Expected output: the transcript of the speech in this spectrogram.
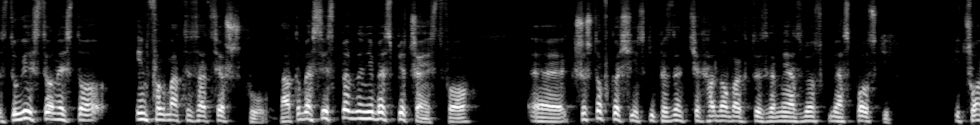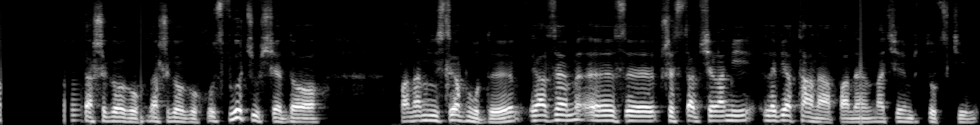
z drugiej strony jest to informatyzacja szkół. Natomiast jest pewne niebezpieczeństwo, E, Krzysztof Kosiński, prezydent Ciechanowa, który z ramienia Związku Miast Polskich i członek naszego ruchu, naszego ruchu, zwrócił się do pana ministra Budy razem e, z przedstawicielami Lewiatana, panem Maciejem Wituckim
